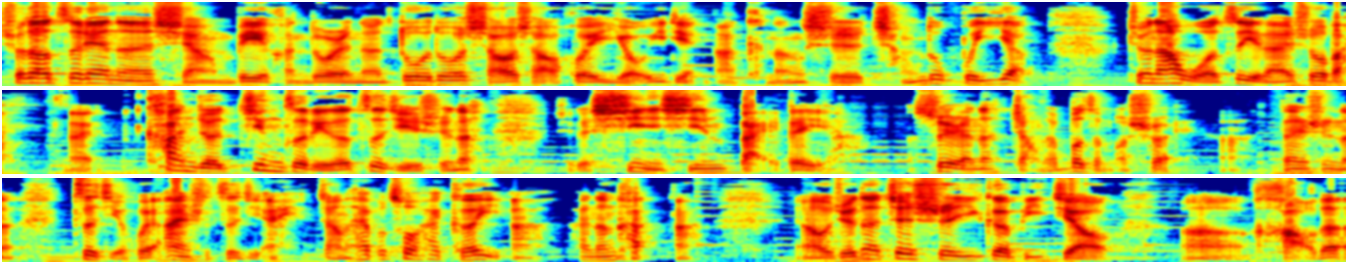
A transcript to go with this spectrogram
说到自恋呢，想必很多人呢多多少少会有一点啊，可能是程度不一样。就拿我自己来说吧，哎，看着镜子里的自己时呢，这个信心百倍啊。虽然呢长得不怎么帅啊，但是呢自己会暗示自己，哎，长得还不错，还可以啊，还能看啊。然后我觉得这是一个比较呃好的。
